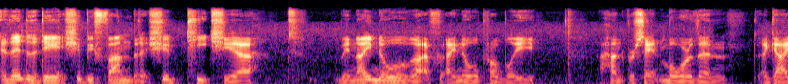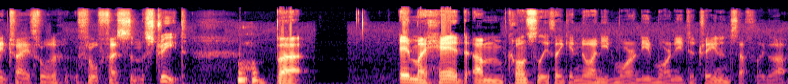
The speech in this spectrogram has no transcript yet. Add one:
at the end of the day, it should be fun, but it should teach you. I mean, I know that I've- I know probably hundred percent more than a guy try to throw throw fists in the street, mm-hmm. but in my head, I'm constantly thinking, no, I need more, I need more, I need to train and stuff like that,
